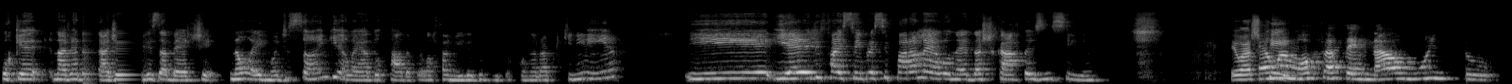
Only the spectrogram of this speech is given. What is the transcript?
porque, na verdade, Elizabeth não é irmã de sangue, ela é adotada pela família do Vitor quando era pequenininha, e, e ele faz sempre esse paralelo né, das cartas em si. Eu acho é que... um amor fraternal muito,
